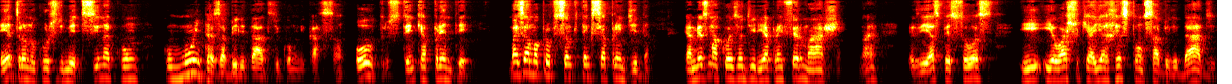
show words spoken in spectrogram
entram no curso de medicina com, com muitas habilidades de comunicação, outros têm que aprender. Mas é uma profissão que tem que ser aprendida. É a mesma coisa, eu diria, para a enfermagem. Né? E as pessoas. E, e, eu acho que aí a responsabilidade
